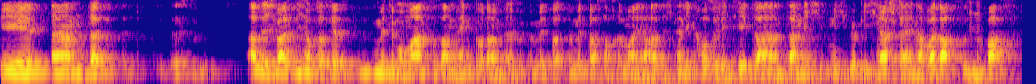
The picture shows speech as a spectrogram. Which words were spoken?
Die, ähm, da, ist, also ich weiß nicht, ob das jetzt mit dem Oman zusammenhängt oder mit, mit was auch immer. Ja, also ich kann die Kausalität da, da nicht, nicht wirklich herstellen. Aber das, mhm. was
